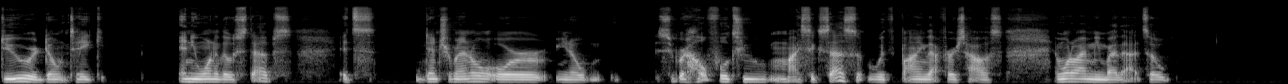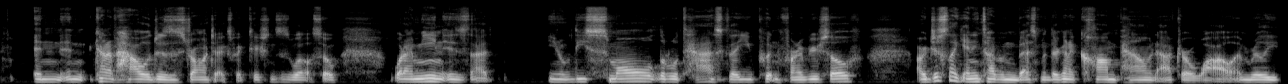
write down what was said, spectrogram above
do or don't take any one of those steps, it's detrimental or, you know, super helpful to my success with buying that first house. And what do I mean by that? So, and and kind of how does this draw into expectations as well? So, what I mean is that you know, these small little tasks that you put in front of yourself are just like any type of investment. They're going to compound after a while and really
